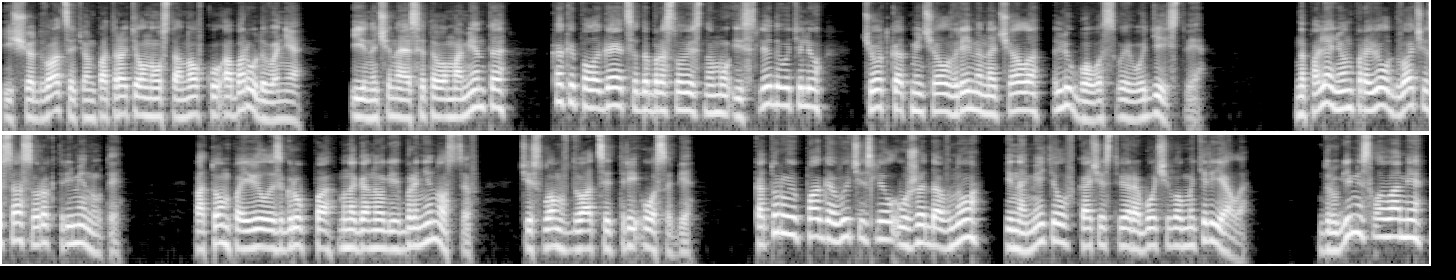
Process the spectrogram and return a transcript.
Еще 20 он потратил на установку оборудования, и, начиная с этого момента, как и полагается добросовестному исследователю, четко отмечал время начала любого своего действия. На поляне он провел 2 часа 43 минуты. Потом появилась группа многоногих броненосцев – числом в 23 особи, которую Пага вычислил уже давно и наметил в качестве рабочего материала. Другими словами,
